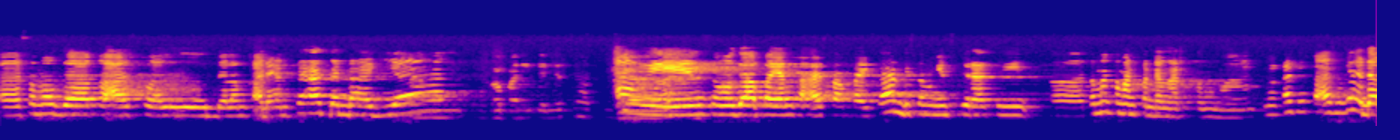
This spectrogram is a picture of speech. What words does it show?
Eh, semoga Kak As selalu dalam keadaan sehat dan bahagia. Semoga panitianya sehat juga Amin. Semoga apa yang Kak As sampaikan bisa menginspirasi eh, teman-teman pendengar semua. Terima kasih Kak As. Mungkin ada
